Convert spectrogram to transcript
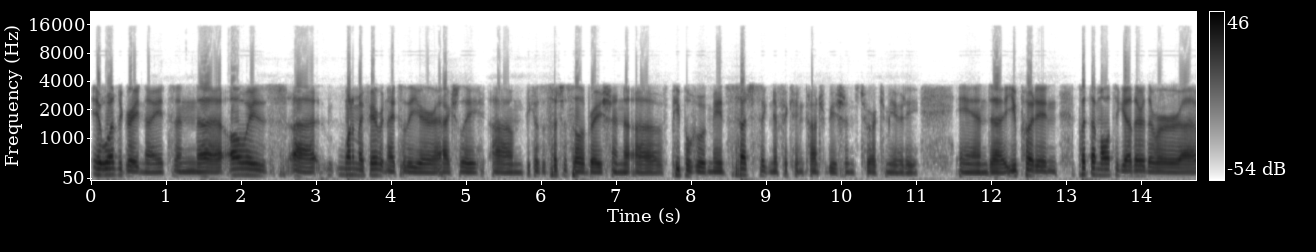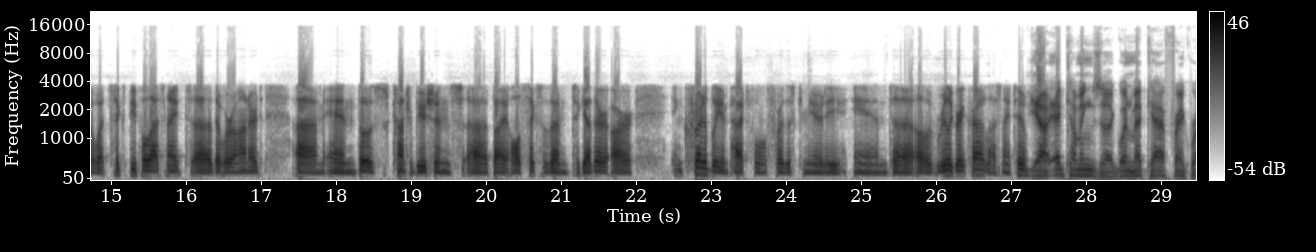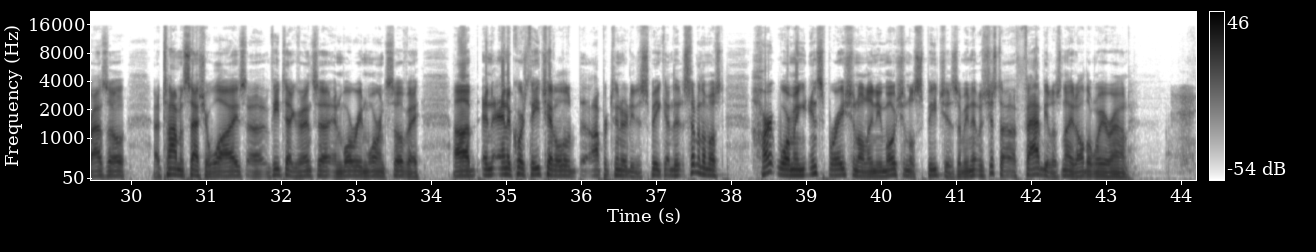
It was a great night, and uh, always uh, one of my favorite nights of the year, actually, um, because it's such a celebration of people who have made such significant contributions to our community and uh, you put in put them all together. There were uh, what six people last night uh, that were honored, um, and those contributions uh, by all six of them together are incredibly impactful for this community and uh, a really great crowd last night too. Yeah, Ed Cummings, uh, Gwen Metcalf, Frank Razzo, uh, Tom and Sasha Wise, uh, Vitek Venza, and Maureen Warren Sauve. Uh, and, and of course, they each had a little opportunity to speak. And the, some of the most heartwarming, inspirational, and emotional speeches. I mean, it was just a fabulous night all the way around.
